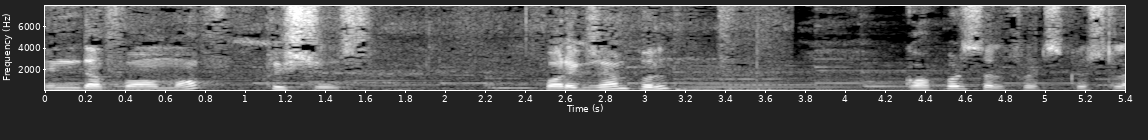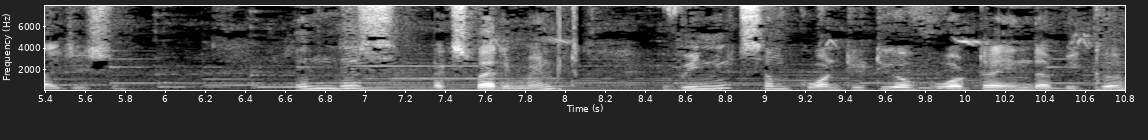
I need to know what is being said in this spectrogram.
in the form of crystals. For example, copper sulfate crystallization. In this experiment, we need some quantity of water in the beaker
